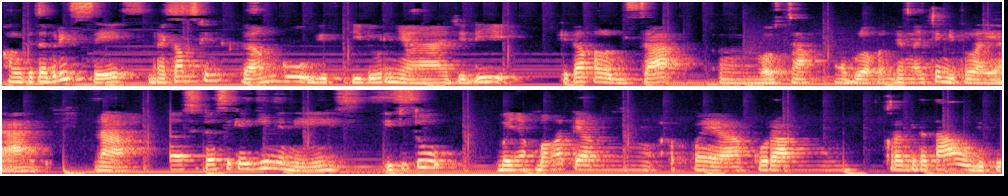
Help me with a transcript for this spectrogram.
Kalau kita berisik mereka mungkin ganggu gitu tidurnya. Jadi kita kalau bisa Eh, nggak usah ngobrol kenceng-kenceng gitu lah ya. Nah eh, situasi kayak gini nih itu tuh banyak banget yang apa ya kurang kurang kita tahu gitu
